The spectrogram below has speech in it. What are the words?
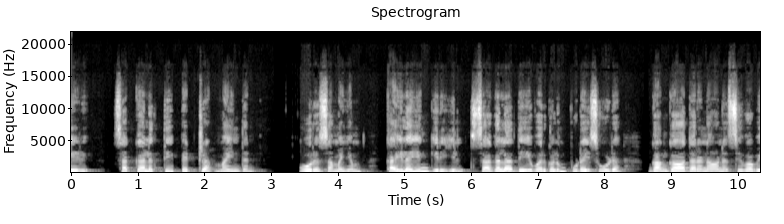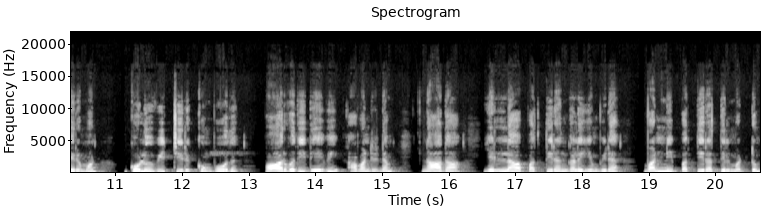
ஏழு சக்களத்தி பெற்ற மைந்தன். ஒரு சமயம் கைலயங்கிரியில் சகல தேவர்களும் புடைசூழ கங்காதரனான சிவபெருமான் கொலுவீற்றிருக்கும் போது பார்வதி தேவி அவனிடம் நாதா எல்லா பத்திரங்களையும் விட வன்னி பத்திரத்தில் மட்டும்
